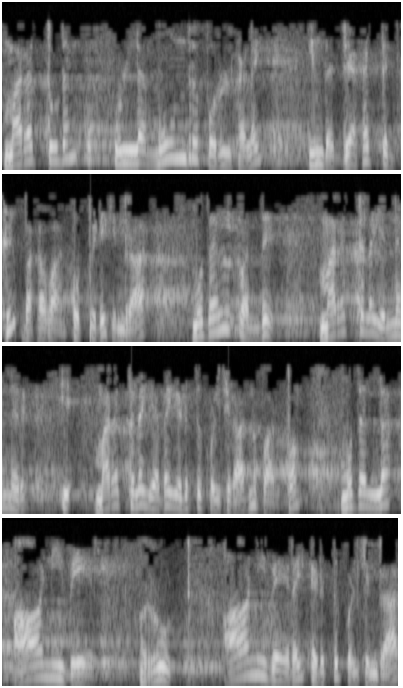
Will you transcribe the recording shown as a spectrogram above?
மரத்துடன் உள்ள மூன்று பொருள்களை இந்த ஜெகத்திற்கு பகவான் ஒப்பிடுகின்றார். முதல் வந்து மரத்துல என்னென்ன மரத்துல எதை எடுத்துக்கொள்கிறார்னு பார்ப்போம். முதல்ல ஆணிவேர் ரூட் ஆணிவேரை எடுத்துக்கொள்கின்றார்.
